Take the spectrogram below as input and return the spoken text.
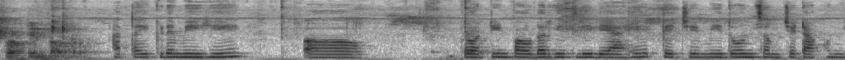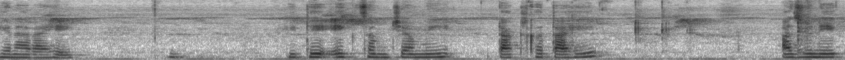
Protein powder. आता इकडे मी ही प्रोटीन पावडर घेतलेली आहे. त्याचे मी दोन चमचे टाकून घेणार आहे. इथे एक चमचा मी टाकत आहे. अजून एक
